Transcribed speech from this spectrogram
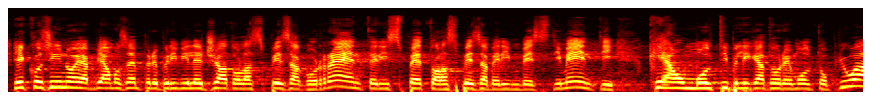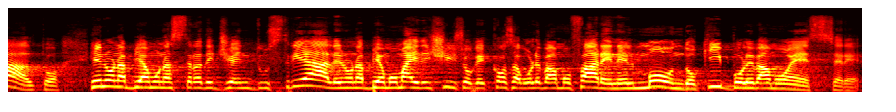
E così noi abbiamo sempre privilegiato la spesa corrente rispetto alla spesa per investimenti, che ha un moltiplicatore molto più alto, e non abbiamo una strategia industriale, non abbiamo mai deciso che cosa volevamo fare nel mondo, chi volevamo essere.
